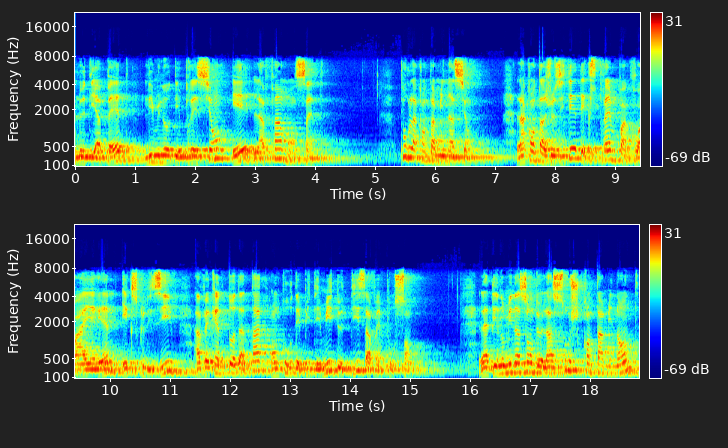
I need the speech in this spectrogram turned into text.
le diabète, l'immunodépression et la femme enceinte. Pour la contamination, la contagiosité est extrême par voie aérienne exclusive avec un taux d'attaque en cours d'épidémie de 10 à 20% La dénomination de la souche contaminante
